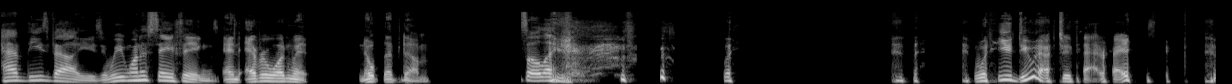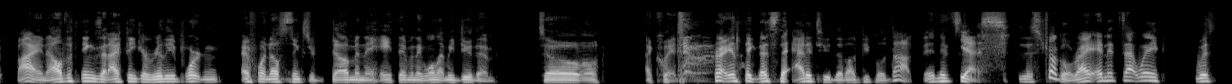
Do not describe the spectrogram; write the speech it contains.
have these values, and we want to save things, and everyone went, nope, that's dumb. So like, like, what do you do after that, right? Fine, all the things that I think are really important, everyone else thinks are dumb, and they hate them, and they won't let me do them. So I quit, right? Like that's the attitude that a lot of people adopt, and it's Yes. the struggle, right? And it's that way with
